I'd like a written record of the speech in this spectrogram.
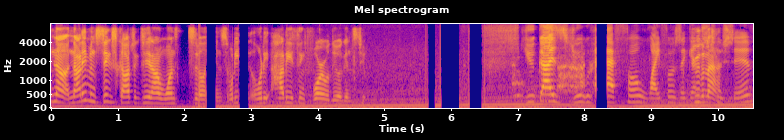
No, not even six cops can take down one civilian. So what do you, what do you, how do you think four will do against two? You guys, you have four wifos against two math. Civ.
